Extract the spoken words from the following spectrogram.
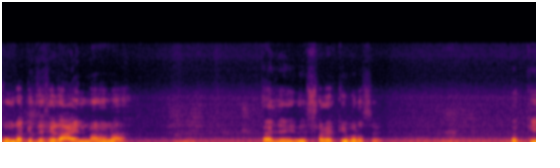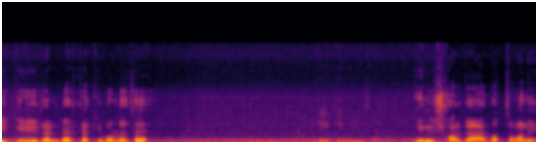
তোমরা কি দেশের আইন মানো না? তাই যে ইংলিশ সরকার কী বলেছে? কি রিটার্ন ব্যাস না কী বলেছে? ইংলিশ সরকার বর্তমানে।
